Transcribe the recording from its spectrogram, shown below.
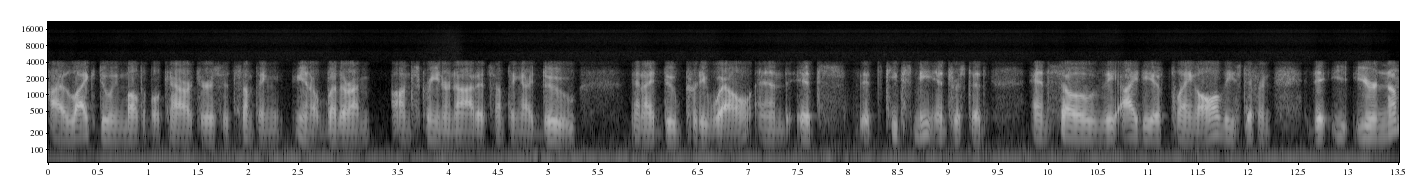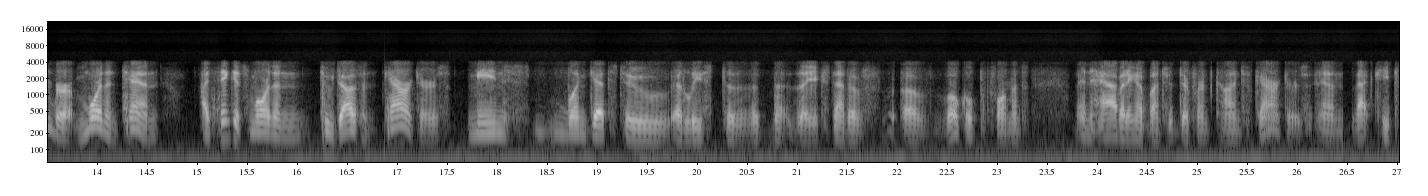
I like doing multiple characters. It's something, you know, whether I'm on screen or not, it's something I do and I do pretty well and it's it keeps me interested. And so the idea of playing all these different the, your number more than 10, I think it's more than two dozen characters means one gets to at least to the, the, the extent of of vocal performance inhabiting a bunch of different kinds of characters and that keeps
